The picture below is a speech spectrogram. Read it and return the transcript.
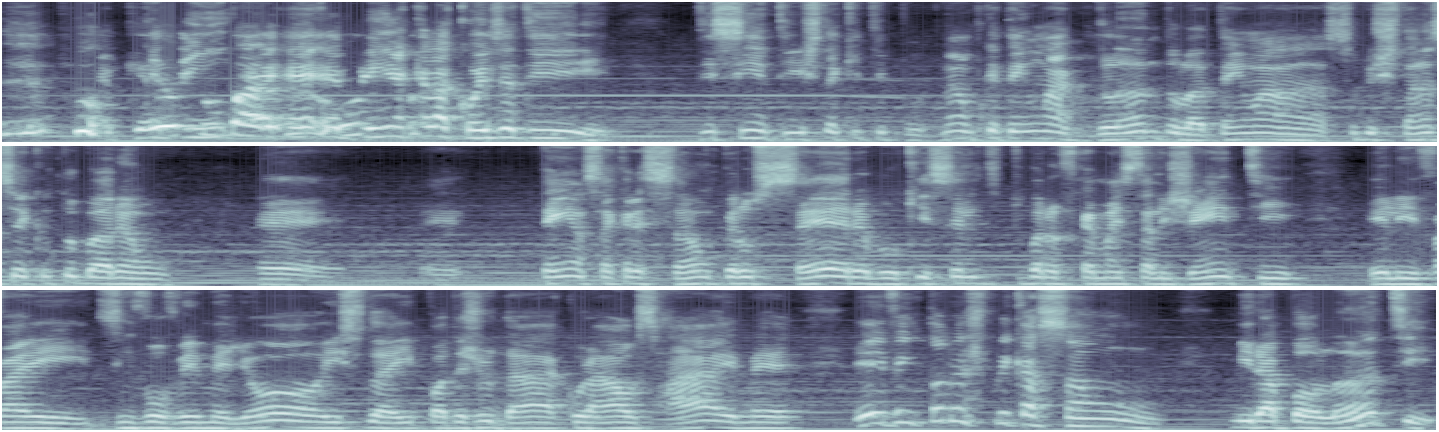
porque é, tem, tubarão... é, é, bem aquela coisa de, de cientista que, tipo, não, porque tem uma glândula, tem uma substância que o tubarão é, é, tem a secreção pelo cérebro, que se ele, o tubarão ficar mais inteligente, ele vai desenvolver melhor, isso daí pode ajudar a curar Alzheimer. E aí vem toda uma explicação mirabolante,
